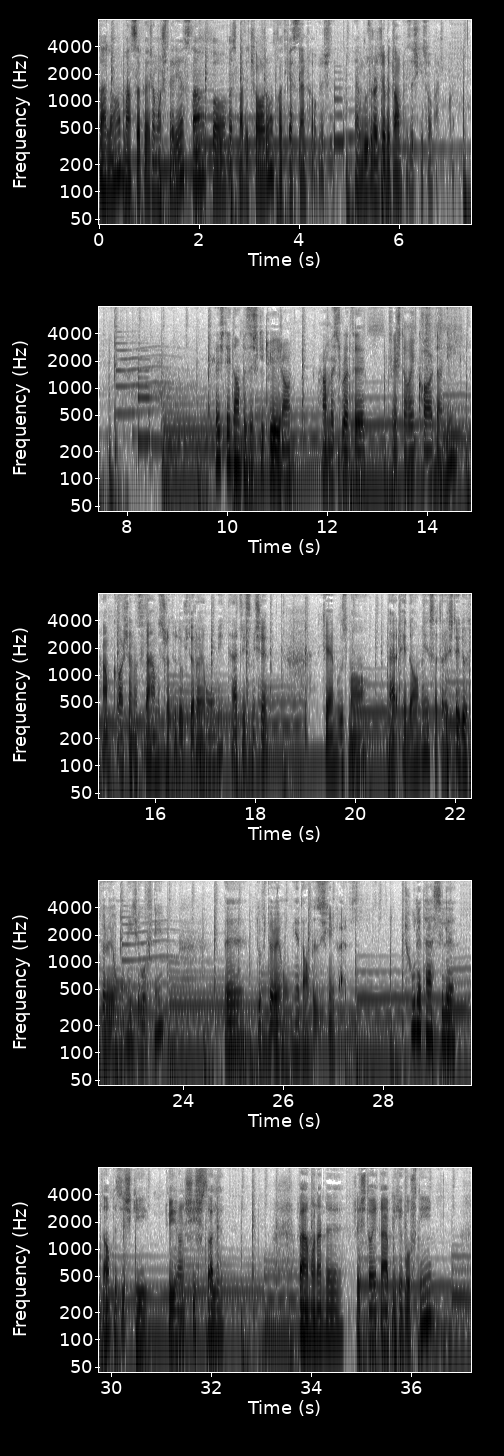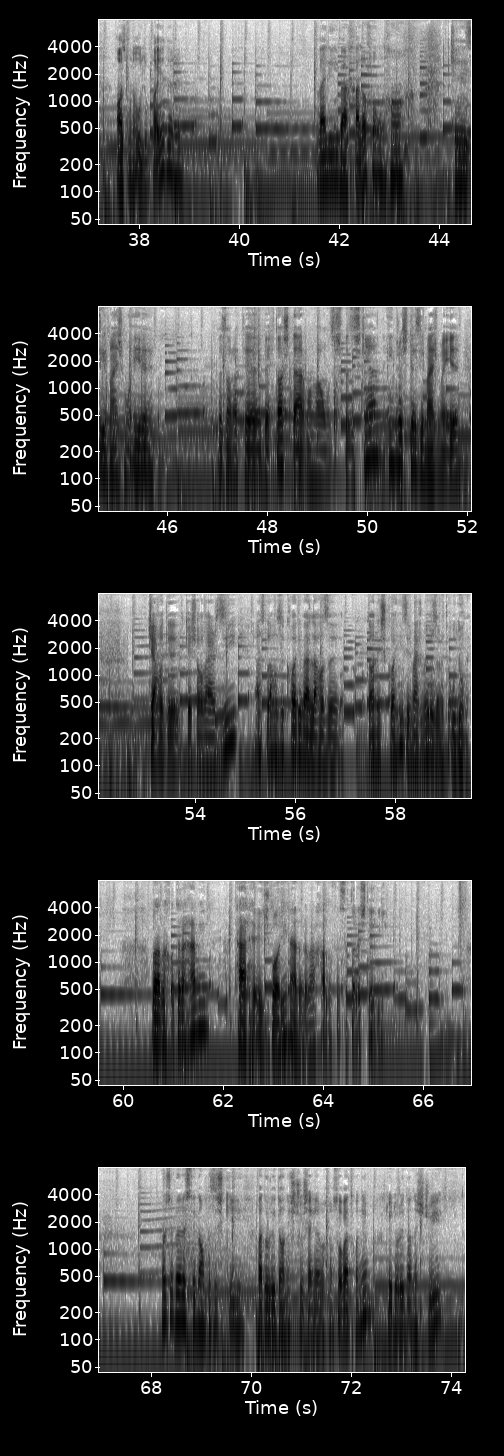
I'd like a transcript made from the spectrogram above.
سلام من سپهر مشتری هستم. با قسمت چهارم پادکست انتخاب رشته. امروز راجع به دامپزشکی صحبت می‌کنیم. رشته دامپزشکی توی ایران هم به صورت رشته های کاردانی هم کارشناسی و هم به صورت دکترای عمومی تدریس میشه که امروز ما در ادامه ستا رشته دکترای عمومی که گفتیم به دکترای عمومی دامپزشکی می‌پردازیم. طول تحصیل دامپزشکی تو ایران 6 ساله و همانند رشته های قبلی که گفتیم آزمون علوم پایه داره ولی برخلاف اونها که زیر مجموعه وزارت بهداشت درمان و آموزش پزشکی. این رشته زیر مجموعه جهاد کشاورزی از لحاظ کاری و لحاظ دانشگاهی زیر مجموعه وزارت علومه و به خاطر همین طرح اجباری نداره برخلاف ستا رشته دیگه. راجع به رشته دامپزشکی و دوره دانشجویش اگر بخوایم صحبت کنیم توی دوره دانشجویی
